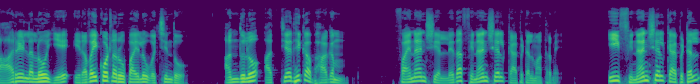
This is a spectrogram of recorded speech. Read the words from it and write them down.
ఆరేళ్ళలో ఏ ఇరవై కోట్ల రూపాయలు వచ్చిందో అందులో అత్యధిక భాగం ఫైనాన్షియల్ లేదా ఫినాన్షియల్ క్యాపిటల్ మాత్రమే. ఈ ఫినాన్షియల్ క్యాపిటల్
